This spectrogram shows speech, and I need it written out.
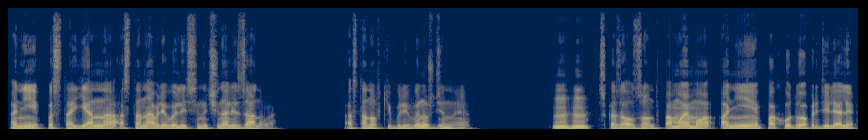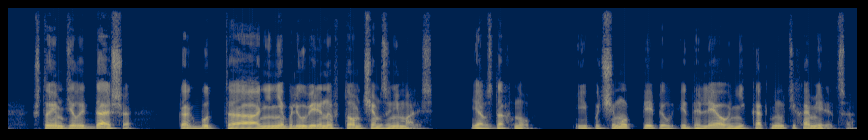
они постоянно останавливались и начинали заново. Остановки были вынужденные? «Угу», — сказал Зонд. «По-моему, они по ходу определяли, что им делать дальше, как будто они не были уверены в том, чем занимались». Я вздохнул. «И почему Пепел и Делео никак не утихомирятся?»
